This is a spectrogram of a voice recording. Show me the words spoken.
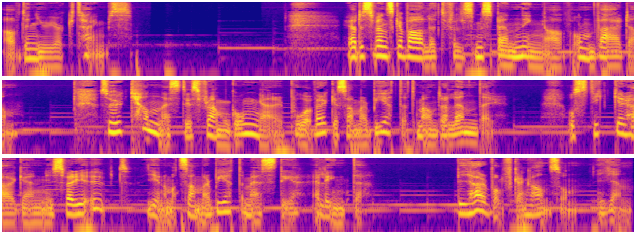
av The New York Times. Ja, det svenska valet följs med spänning av omvärlden. Så hur kan SDs framgångar påverka samarbetet med andra länder? Och sticker högern i Sverige ut genom att samarbeta med SD eller inte? Vi hör Wolfgang Hansson igen.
